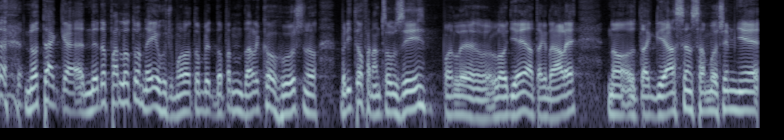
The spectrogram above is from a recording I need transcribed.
no tak eh, nedopadlo to nejhůř, mohlo to být dopadnout daleko hůř. No, byli to francouzi podle lodě a tak dále. No tak já jsem samozřejmě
